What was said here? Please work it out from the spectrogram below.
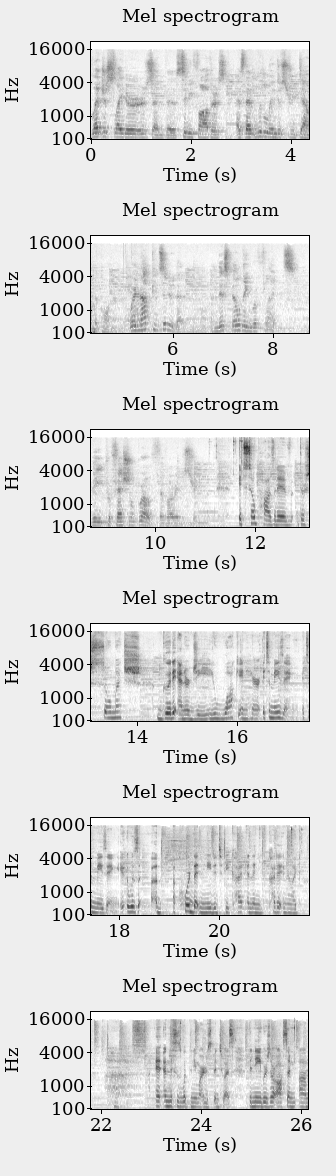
legislators and the city fathers as that little industry down the corner. We're not considered that anymore, and this building reflects the professional growth of our industry. It's so positive. There's so much good energy. You walk in here, it's amazing. It's amazing. It, was a, a, cord that needed to be cut, and then you cut it, and you're like, ah. and, and, this is what the Newmart has been to us. The neighbors are awesome. Um,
